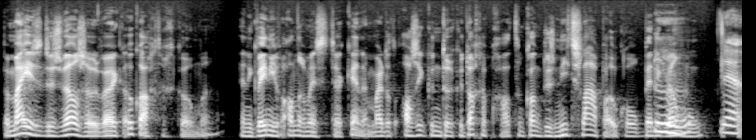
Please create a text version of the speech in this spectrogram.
Bij mij is het dus wel zo, waar ik ook achter gekomen. En ik weet niet of andere mensen het herkennen. Maar dat als ik een drukke dag heb gehad, dan kan ik dus niet slapen. Ook al ben ik wel Mhm. moe. Ja,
